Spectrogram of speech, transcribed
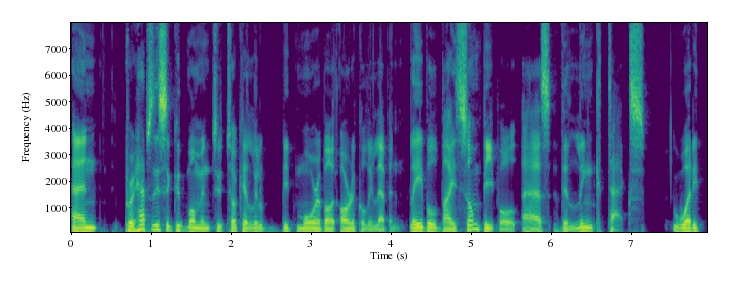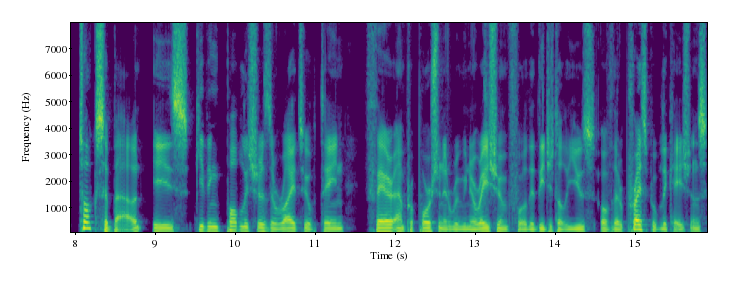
And perhaps this is a good moment to talk a little bit more about Article 11, labeled by some people as the link tax what it talks about is giving publishers the right to obtain fair and proportionate remuneration for the digital use of their press publications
